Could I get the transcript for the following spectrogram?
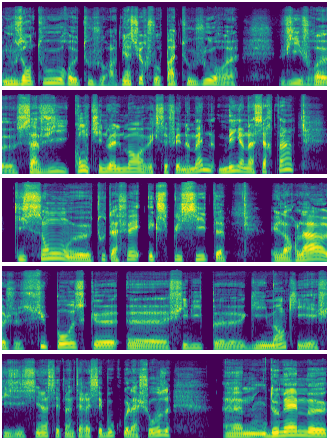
nous entoure toujours. bien sûr, il ne faut pas toujours euh, vivre euh, sa vie continuellement avec ces phénomènes, mais il y en a certains qui sont tout à fait explicites. Et alors là, je suppose que Philippe Guillemant, qui est physicien, s'est intéressé beaucoup à la chose. De même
